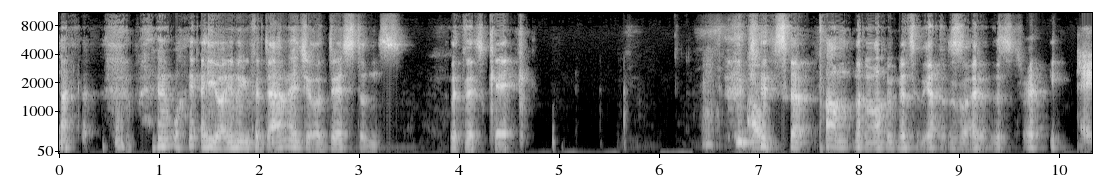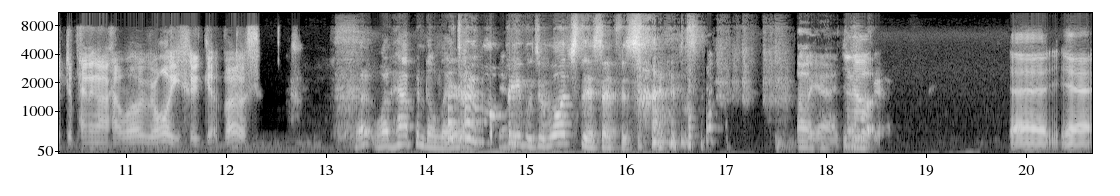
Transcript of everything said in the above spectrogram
Are you aiming for damage or distance with this kick? I'll- so pump them over to the other side of the street. Hey, depending on how well you roll, you could get both. What what happened to Larry? I don't want people to watch this episode. Oh yeah. You know- uh, yeah,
